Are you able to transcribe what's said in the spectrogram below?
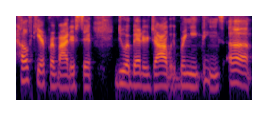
healthcare providers to do a better job with bringing things up.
